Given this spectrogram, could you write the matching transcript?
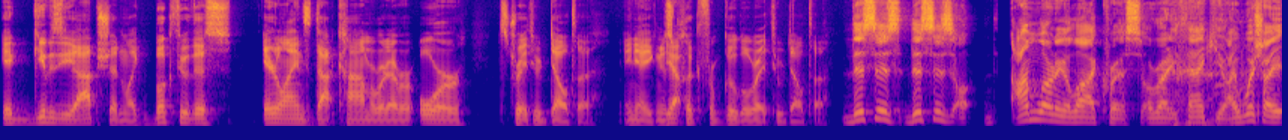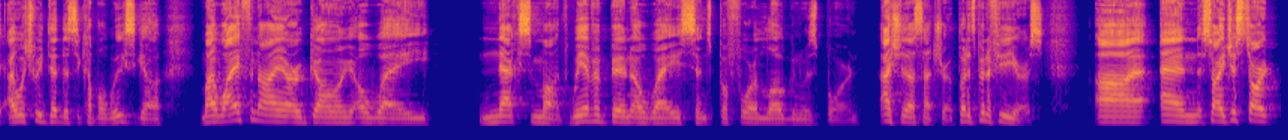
it gives you the option like book through this airlines.com or whatever, or straight through Delta. And yeah, you can just yep. click from Google right through Delta. This is this is I'm learning a lot, Chris, already. Thank you. I wish I I wish we did this a couple weeks ago. My wife and I are going away next month. We haven't been away since before Logan was born. Actually, that's not true, but it's been a few years. Uh, and so I just start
